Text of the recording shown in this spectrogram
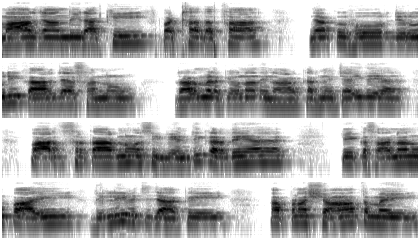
ਮਾਲ ਜਾਨ ਦੀ ਰਾਖੀ, ਪੱਠਾ ਦੱਥਾ ਜਾਂ ਕੋਈ ਹੋਰ ਜ਼ਰੂਰੀ ਕਾਰਜ ਹੈ, ਸਾਨੂੰ ਰਲ ਮਿਲ ਕੇ ਉਹਨਾਂ ਦੇ ਨਾਲ ਕਰਨੇ ਚਾਹੀਦੇ ਆ। ਭਾਰਤ ਸਰਕਾਰ ਨੂੰ ਅਸੀਂ ਬੇਨਤੀ ਕਰਦੇ ਹਾਂ ਕਿ ਕਿਸਾਨਾਂ ਨੂੰ ਭਾਈ ਦਿੱਲੀ ਵਿੱਚ ਜਾ ਕੇ ਆਪਣਾ ਸ਼ਾਂਤਮਈ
